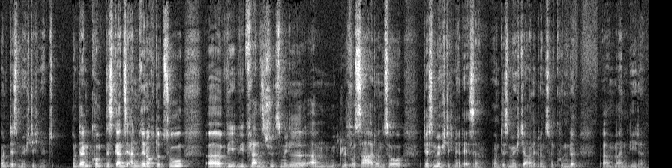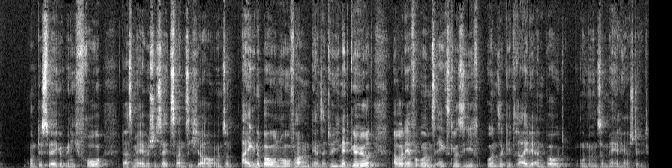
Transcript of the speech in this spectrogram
und das möchte ich nicht. Und dann kommt das ganze andere noch dazu, äh, wie, wie, Pflanzenschutzmittel ähm, mit Glyphosat und so. Das möchte ich nicht essen. Und das möchte auch nicht unsere Kunden ähm, anbieten. Und deswegen bin ich froh, dass wir eben schon seit 20 Jahren unseren eigenen Bauernhof haben, der uns natürlich nicht gehört, aber der für uns exklusiv unser Getreide anbaut und unser Mehl herstellt.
